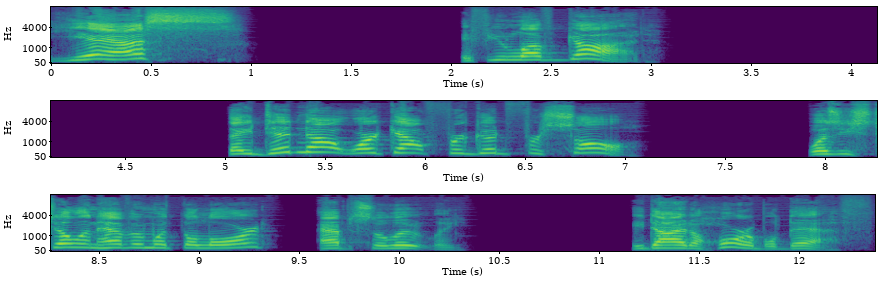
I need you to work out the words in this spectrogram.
Yes, if you love God. They did not work out for good for Saul. Was he still in heaven with the Lord? Absolutely. He died a horrible death.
